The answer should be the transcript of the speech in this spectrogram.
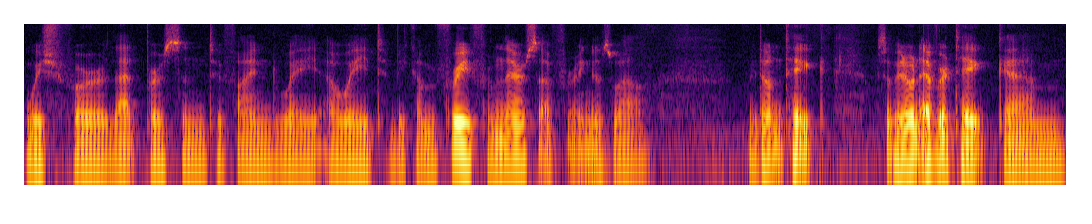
wish for that person to find way a way to become free from their suffering as well. We don't take, so we don't ever take um,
